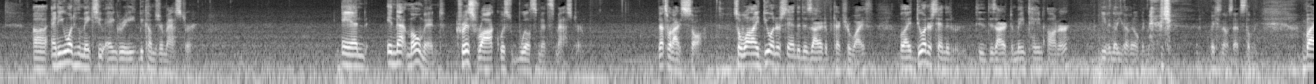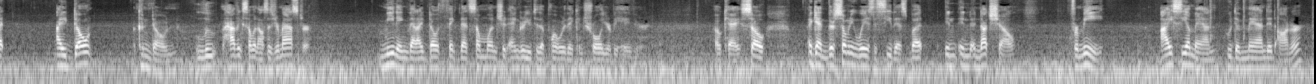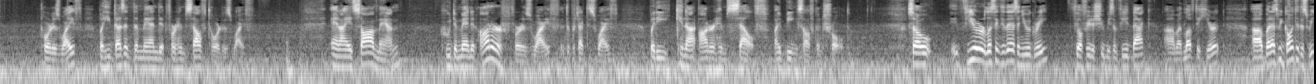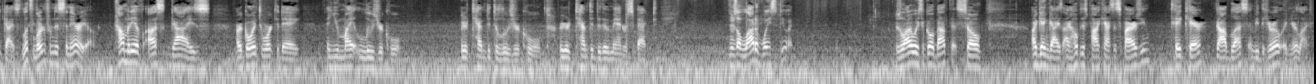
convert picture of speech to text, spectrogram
Uh, anyone who makes you angry becomes your master. And in that moment, Chris Rock was Will Smith's master. That's what I saw. So while I do understand the desire to protect your wife, while I do understand the, the desire to maintain honor, even though you have an open marriage. Makes no sense to me. But I don't condone lo- having someone else as your master. Meaning that I don't think that someone should anger you to the point where they control your behavior. Okay, so again, there's so many ways to see this, but in, in a nutshell, for me, I see a man who demanded honor toward his wife, but he doesn't demand it for himself toward his wife. And I saw a man who demanded honor for his wife to protect his wife, but he cannot honor himself by being self controlled. So if you're listening to this and you agree, feel free to shoot me some feedback. Um, I'd love to hear it. Uh, but as we go into this week, guys, let's learn from this scenario. How many of us guys are going to work today and you might lose your cool? or you're tempted to lose your cool, or you're tempted to demand respect. There's a lot of ways to do it. There's a lot of ways to go about this. So, again, guys, I hope this podcast inspires you. Take care, God bless, and be the hero in your life.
